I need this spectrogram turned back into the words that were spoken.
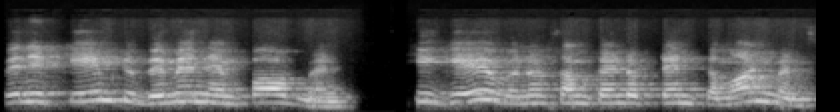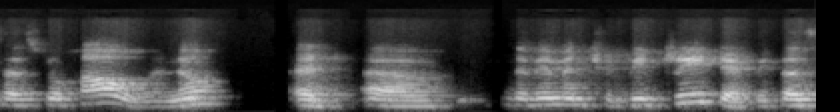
When it came to women empowerment, he gave you know some kind of ten commandments as to how you know uh, the women should be treated because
